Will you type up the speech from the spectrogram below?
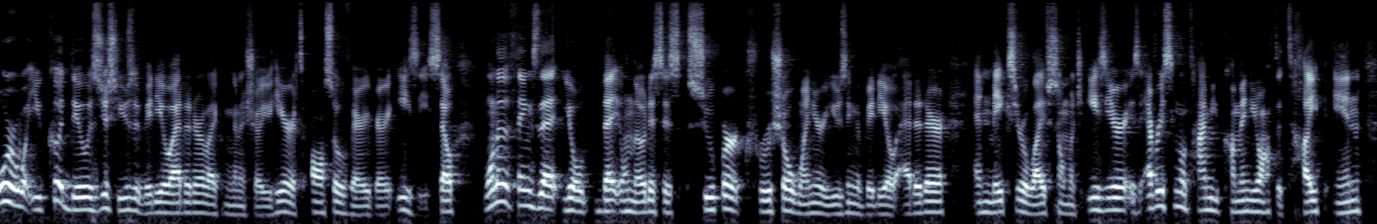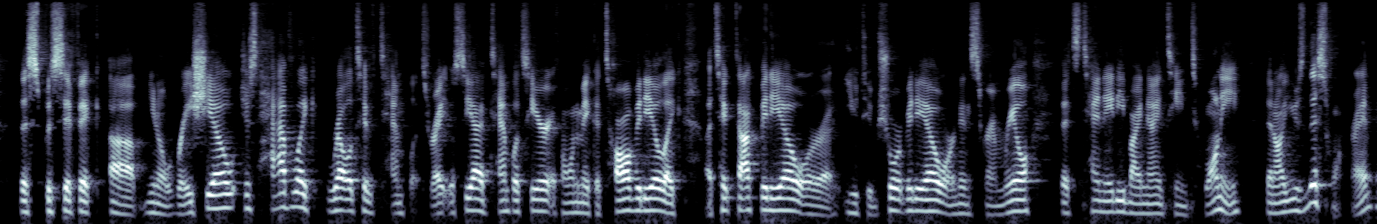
Or what you could do is just use a video editor like I'm going to show you here. It's also very, very easy. So one of the things that you'll that you'll notice is super crucial when you're using a video editor and makes your life so much easier is every single time you come in, you don't have to type in the specific uh, you know ratio just have like relative templates right you'll see i have templates here if i want to make a tall video like a tiktok video or a youtube short video or an instagram reel that's 1080 by 1920 then I'll use this one, right?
